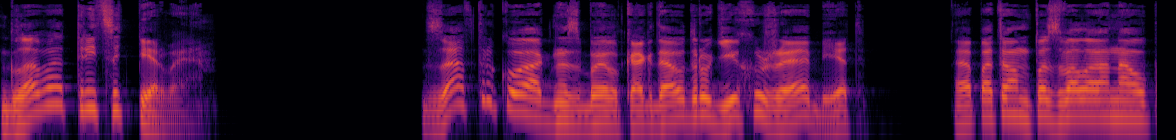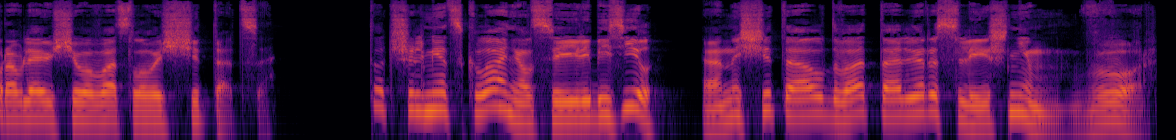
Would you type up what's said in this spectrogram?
Глава 31. Завтрак у Агнес был, когда у других уже обед. А потом позвала она управляющего Вацлава считаться. Тот шельмец кланялся и лебезил, а насчитал два талера с лишним, вор.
